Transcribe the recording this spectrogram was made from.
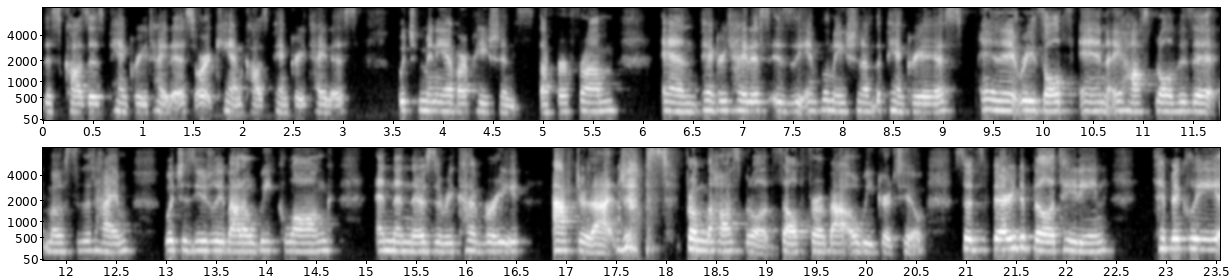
this causes pancreatitis, or it can cause pancreatitis, which many of our patients suffer from and pancreatitis is the inflammation of the pancreas and it results in a hospital visit most of the time which is usually about a week long and then there's the recovery after that just from the hospital itself for about a week or two. So it's very debilitating. Typically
